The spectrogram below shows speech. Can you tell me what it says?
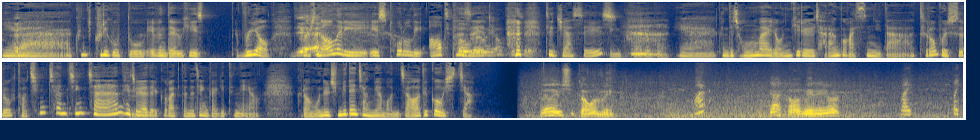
yeah. 그- 그리고 또 even though his real Yeah. personality is totally opposite, Totally opposite. to Jesse's. Incredible. 예, 근데 정말 연기를 잘한 것 같습니다. 들어볼수록 더 칭찬, 칭찬 해줘야 될 것 같다는 생각이 드네요. 그럼 오늘 준비된 장면 먼저 듣고 오시죠. Yeah, you should come with me. What? Yeah, come with me to New York. Like, like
